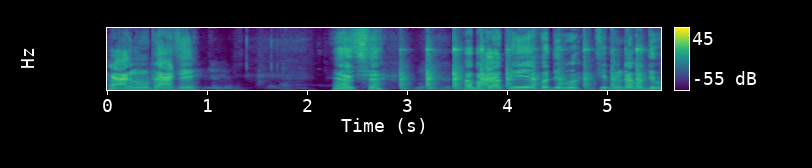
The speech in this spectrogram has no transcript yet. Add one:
আগনু উঠা আছে। আচ্ছা। ও ভালো কি এ করে দিব? চিপিংটা করে দিব।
